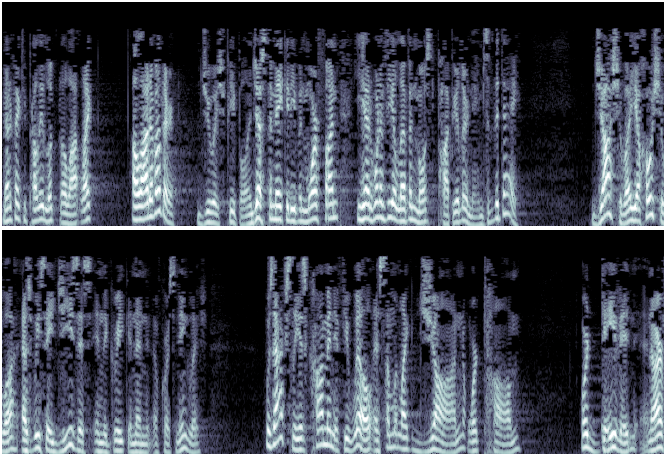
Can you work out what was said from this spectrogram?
Matter of fact, he probably looked a lot like a lot of other Jewish people. And just to make it even more fun, he had one of the 11 most popular names of the day. Joshua, Yehoshua, as we say Jesus in the Greek and then, of course, in English, was actually as common, if you will, as someone like John or Tom or David in our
